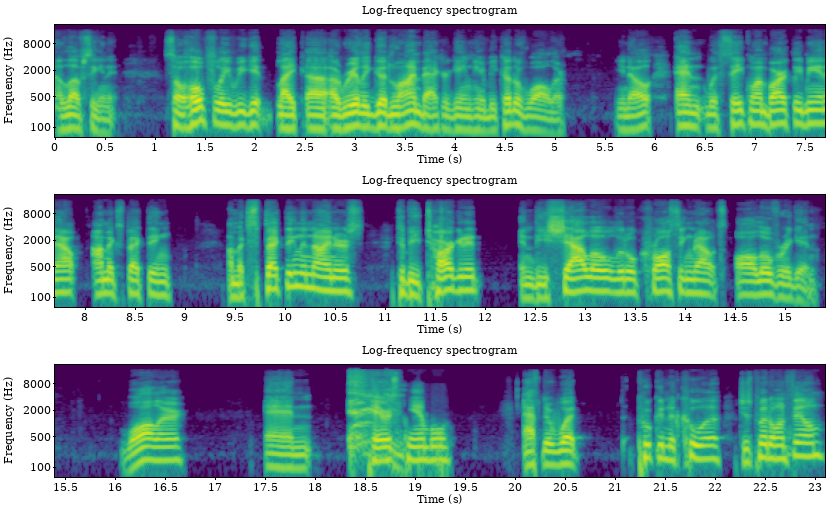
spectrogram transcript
I love seeing it. So hopefully we get like a, a really good linebacker game here because of Waller, you know. And with Saquon Barkley being out, I'm expecting, I'm expecting the Niners to be targeted in these shallow little crossing routes all over again. Waller and Parris Campbell, after what Puka Nacua just put on film,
